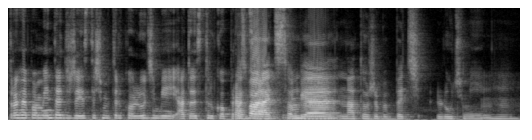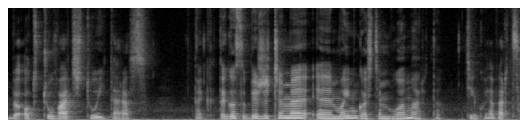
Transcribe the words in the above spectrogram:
trochę pamiętać, że jesteśmy tylko ludźmi, a to jest tylko praca. Pozwalać sobie mhm. na to, żeby być ludźmi, mhm. by odczuwać tu i teraz. Tak, tego sobie życzymy. E, moim gościem była Marta. Dziękuję bardzo.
